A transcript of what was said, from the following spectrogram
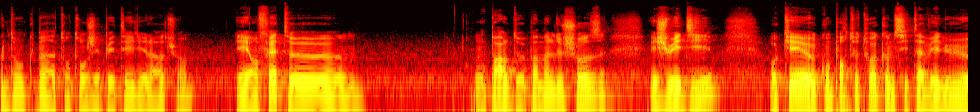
Donc bah tonton GPT il est là, tu vois. Et en fait, euh, on parle de pas mal de choses et je lui ai dit, ok, euh, comporte-toi comme si tu avais lu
